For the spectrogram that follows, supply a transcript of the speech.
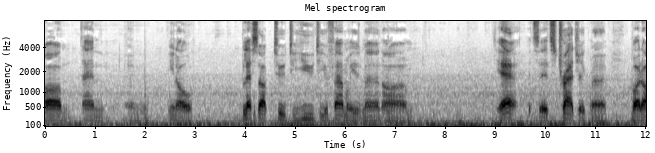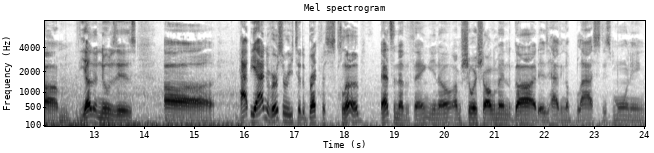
Um, and and you know, bless up to to you, to your families, man. Um, yeah, it's it's tragic, man. But um, the other news is uh, happy anniversary to the Breakfast Club. That's another thing, you know. I'm sure Charlemagne the God is having a blast this morning.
